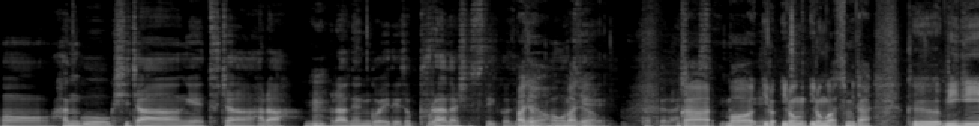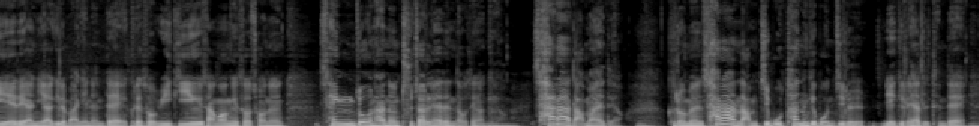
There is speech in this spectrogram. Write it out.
어, 한국 시장에 투자하라라는 거에 대해서 불안하실 수도 있거든요. 맞아요. 어, 맞아요. 그러니까 뭐 예. 이런 이런 이런 것 같습니다. 그 위기에 대한 이야기를 많이 했는데 그래서 음. 위기의 상황에서 저는 생존하는 투자를 해야 된다고 생각해요. 음. 살아남아야 돼요. 음. 그러면 살아남지 못하는 게 뭔지를 얘기를 해야 될 텐데 음.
